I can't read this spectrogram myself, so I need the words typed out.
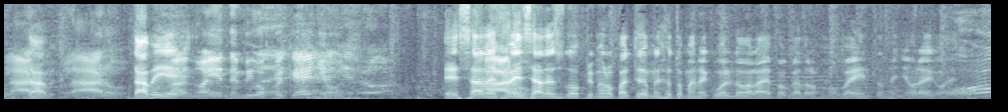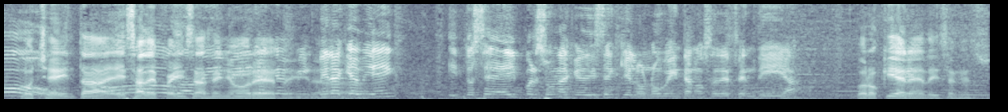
Claro, claro. David, no, no hay enemigos pequeños. Esa Claro. defensa de esos dos primeros partidos me recuerdo a la época de los 90, señores. Oh, los 80, esa defensa, David, señores. Mira, que- mira. mira qué bien. Entonces hay personas que dicen que en los 90 no se defendía. Pero ¿quiénes dicen eso?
